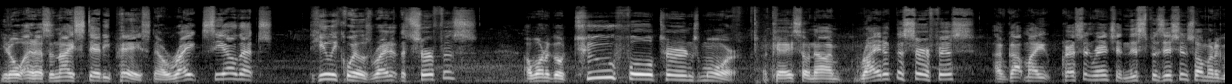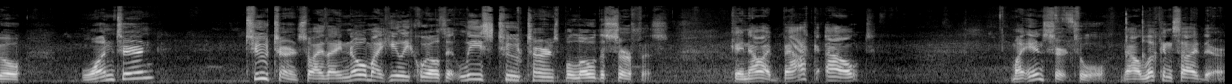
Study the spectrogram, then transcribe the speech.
you know, it has a nice steady pace. Now, right, see how that helicoil is right at the surface? I want to go two full turns more. Okay, so now I'm right at the surface. I've got my crescent wrench in this position, so I'm going to go one turn, two turns. So I know my helicoil is at least two turns below the surface. Okay, now I back out my insert tool. Now look inside there.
